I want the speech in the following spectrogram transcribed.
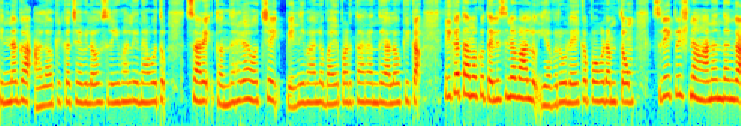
చిన్నగా అలౌ అలౌకిక చెవిలో శ్రీవల్లి నవ్వుతూ సరే తొందరగా వచ్చేయి. పిన్ని వాళ్ళు భయపడతారంది అలౌకిక. ఇక తమకు తెలిసిన వాళ్ళు ఎవరూ లేకపోవడంతో శ్రీకృష్ణ ఆనందంగా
